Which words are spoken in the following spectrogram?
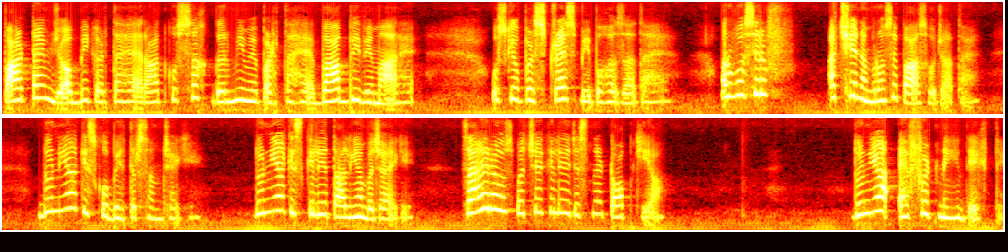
پارٹ ٹائم جاب بھی کرتا ہے، رات کو سخت گرمی میں پڑھتا ہے، باپ بھی بیمار ہے۔ اس کے اوپر سٹریس بھی بہت زیادہ ہے۔ اور وہ صرف اچھے نمبروں سے پاس ہو جاتا ہے۔ دنیا کس کو بہتر سمجھے گی؟ دنیا کس کے لیے تالیاں بجائے گی؟ ظاہر ہے اس بچے کے لیے جس نے ٹاپ کیا۔ دنیا ایفرٹ نہیں دیکھتے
